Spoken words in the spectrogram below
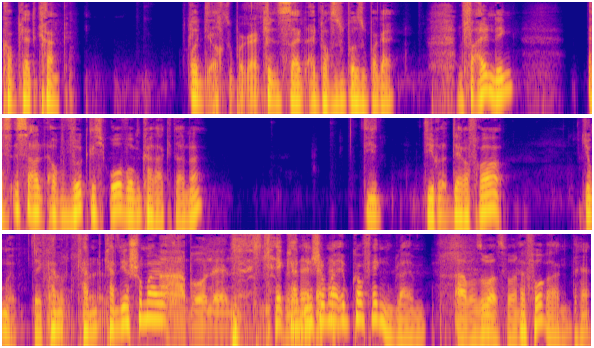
komplett krank. Und auch super geil. finde es halt einfach super, super geil. Und vor allen Dingen, es ist halt auch wirklich Ohrwurm-Charakter, ne? Die, die, der Refrain, Junge, der kann, kann, kann dir schon mal, Abonnent. der kann dir schon mal im Kopf hängen bleiben. Aber sowas von. Hervorragend.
